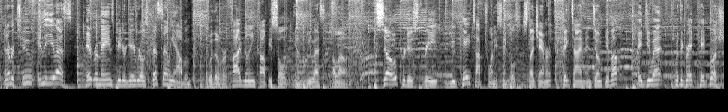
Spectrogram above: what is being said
and number two in the US. It remains Peter Gabriel's best selling album with over 5 million copies sold in the US alone. So produced three UK top 20 singles Sledgehammer, Big Time, and Don't Give Up, a duet with the great Kate Bush.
